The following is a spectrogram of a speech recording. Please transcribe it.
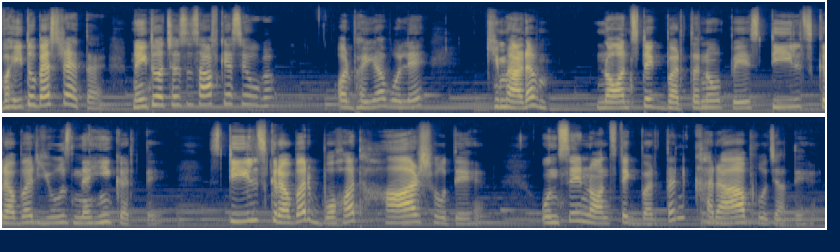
वही तो बेस्ट रहता है, नहीं तो अच्छे से साफ़ कैसे होगा? और भैया बोले कि, मैडम नॉन स्टिक बर्तनों पे स्टील स्क्रबर यूज़ नहीं करते। स्टील स्क्रबर बहुत हार्श होते हैं। उनसे नॉनस्टिक बर्तन खराब हो जाते हैं।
